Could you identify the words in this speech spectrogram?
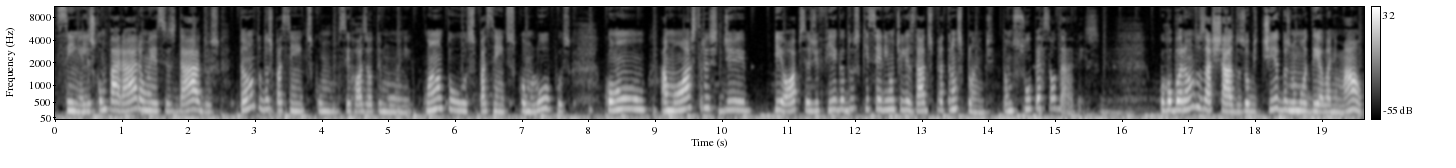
Sim, eles compararam esses dados tanto dos pacientes com cirrose autoimune quanto os pacientes com lúpus com amostras de biópsias de fígados que seriam utilizados para transplante. Então, super saudáveis. Corroborando os achados obtidos no modelo animal,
